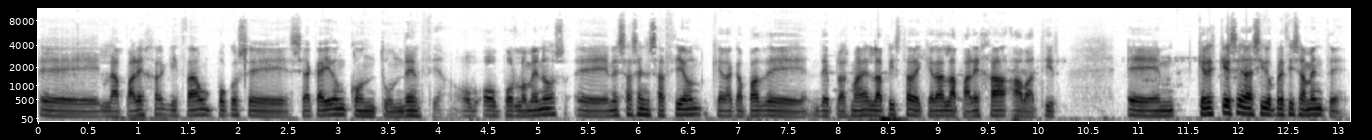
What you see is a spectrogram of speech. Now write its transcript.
eh, la pareja quizá un poco se, se ha caído en contundencia, o, por lo menos eh, en esa sensación que era capaz de, plasmar en la pista de que era la pareja a batir. Eh, ¿Crees que ese ha sido precisamente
